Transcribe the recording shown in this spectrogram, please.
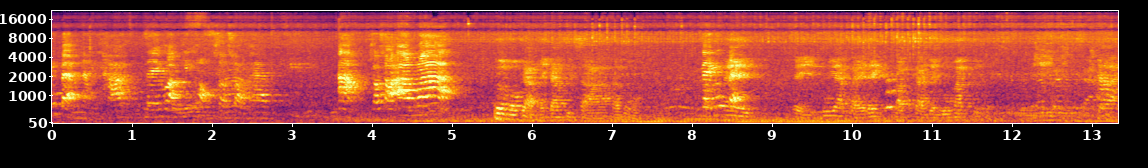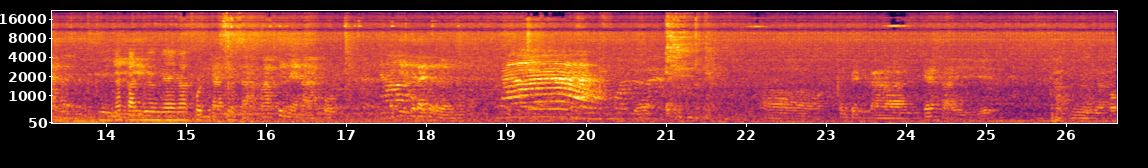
รูปแบบไหนคะ ในความคิดของสสแพม อะสสอามว่าเพิ่มโอกาสในการศึกษาครับผมในรูปแบให้บให้ผู้ยากไร้ได้รับการเรียนรู้มากขึ้นมีนักการเมืองในอนาคตการศึกษามากขึ้นในอนาคตประเทศจะได้เจริญนะครับ อ่าเอ่อคงเป็นการแก้ไขผังเมืองแล้วก็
